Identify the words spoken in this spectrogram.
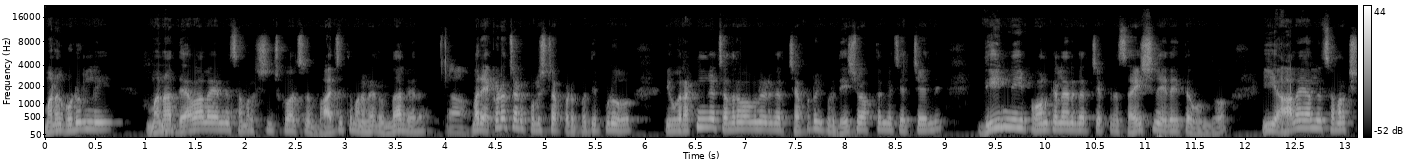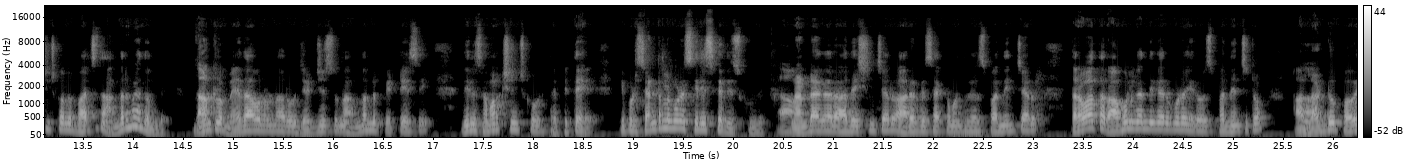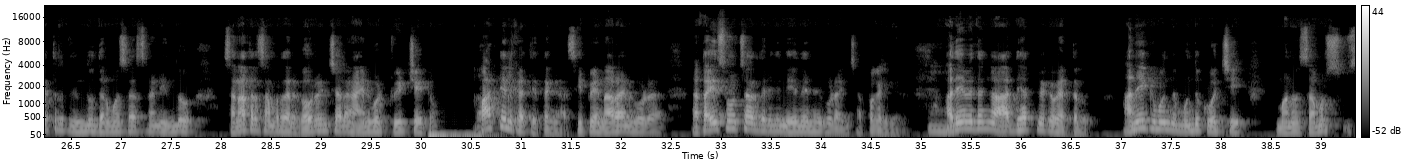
మన గుడుల్ని మన దేవాలయాల్ని సంరక్షించుకోవాల్సిన బాధ్యత మన మీద ఉందా లేదా? మరి ఎక్కడో చోట పులి స్టాప్ పడిపోతే ఇప్పుడు ఈ ఒక రకంగా చంద్రబాబు నాయుడు గారు చెప్పడం ఇప్పుడు దేశవ్యాప్తంగా చర్చ అయింది. దీన్ని పవన్ కళ్యాణ్ గారు చెప్పిన సజెషన్ ఏదైతే ఉందో ఈ ఆలయాలను సంరక్షించుకోవాల్సిన బాధ్యత అందరి మీద ఉంది. దాంట్లో మేధావులు ఉన్నారు జడ్జెస్ ఉన్నారు అందరిని పెట్టేసి దీన్ని సంరక్షించుకోవడం తప్పితే ఇప్పుడు సెంట్రల్ కూడా సీరియస్గా తీసుకుంది. నడ్డా గారు ఆదేశించారు ఆరోగ్య శాఖ మంత్రి గారు స్పందించారు. తర్వాత రాహుల్ గాంధీ గారు కూడా ఈరోజు స్పందించడం ఆ. లడ్డు పవిత్రత హిందూ ధర్మశాస్త్రాన్ని హిందూ సనాతన సంప్రదాయాన్ని గౌరవించాలని ఆయన కూడా ట్వీట్ చేయటం. పార్టీలకు అతీతంగా సిపిఐ నారాయణ కూడా గత ఐదు సంవత్సరాలు జరిగింది ఏదైనా కూడా ఆయన చెప్పగలిగారు అదేవిధంగా ఆధ్యాత్మికవేత్తలు అనేక మంది ముందుకు వచ్చి మన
